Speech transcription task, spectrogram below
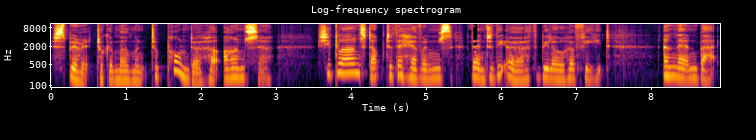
Spirit took a moment to ponder her answer. She glanced up to the heavens, then to the earth below her feet, and then back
